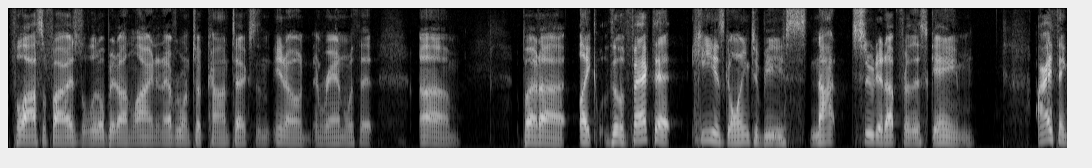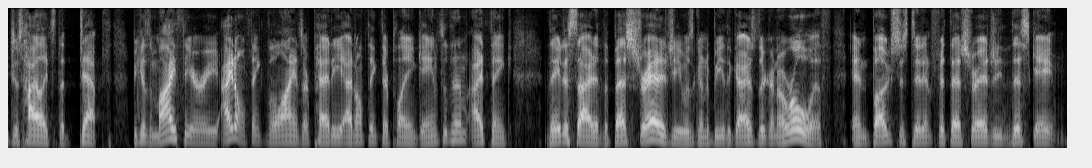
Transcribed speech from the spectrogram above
philosophized a little bit online, and everyone took context and you know and, and ran with it. Um, but uh, like the, the fact that he is going to be not suited up for this game I think just highlights the depth because my theory, I don't think the Lions are petty. I don't think they're playing games with him. I think they decided the best strategy was going to be the guys they're going to roll with, and Buggs just didn't fit that strategy this game.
